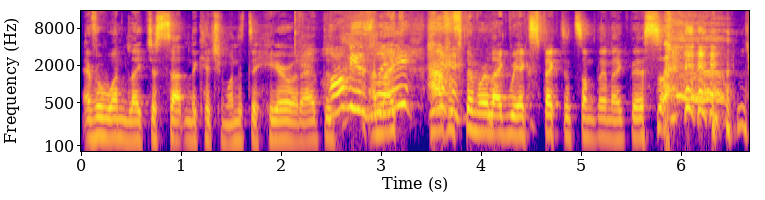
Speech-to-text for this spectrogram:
everyone like just sat in the kitchen, wanted to hear what I had to Obviously. And like half of them were like, we expected something like this. and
